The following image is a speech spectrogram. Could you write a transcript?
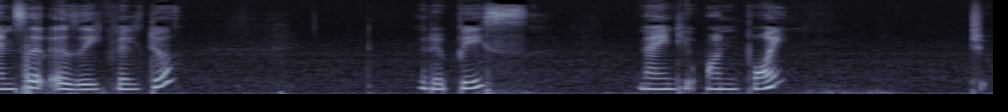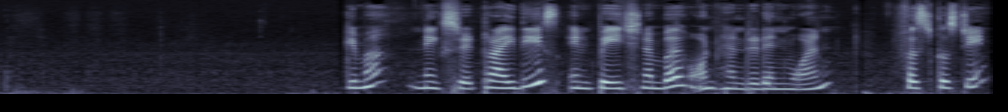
answer is equal to rupees ninety one point two ஓகேம்மா next try these in page number one hundred and one first question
